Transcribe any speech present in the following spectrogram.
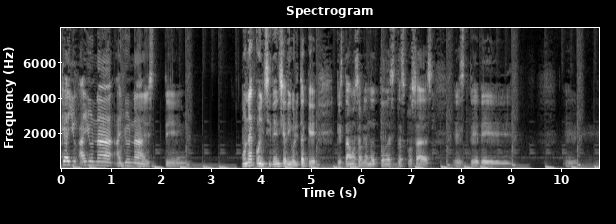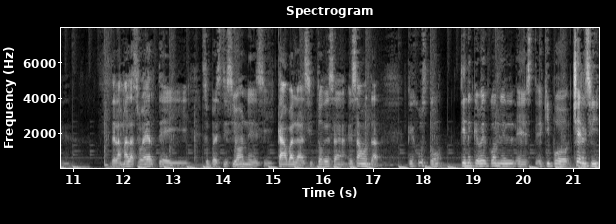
que hay, hay una, hay una, este, una coincidencia, digo, ahorita que, que estábamos hablando de todas estas cosas, este, de, eh, de la mala suerte y supersticiones y cábalas y toda esa, esa onda, que justo tiene que ver con el este, equipo Chelsea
